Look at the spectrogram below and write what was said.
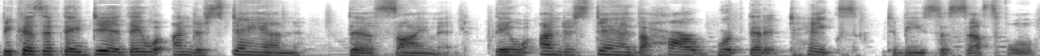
because if they did they will understand the assignment. They will understand the hard work that it takes to be successful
